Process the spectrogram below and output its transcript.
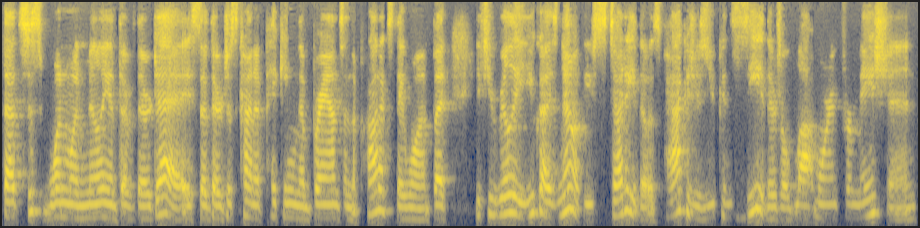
that's just one one millionth of their day. So they're just kind of picking the brands and the products they want. But if you really you guys know if you study those packages you can see there's a lot more information.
